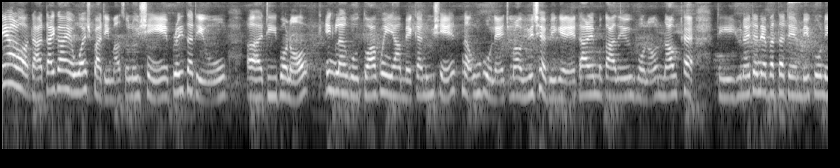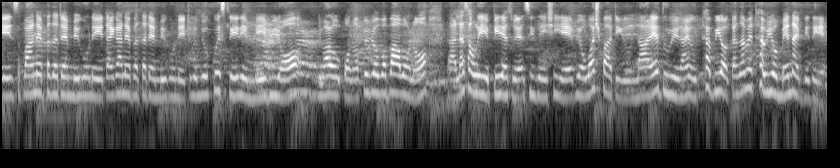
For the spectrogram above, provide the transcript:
နေ့ကတော့ဒါတိုက်ကားရဲ့ watch party မှာဆိုလို့ရှိရင်ပရိသတ်တွေကိုအာဒီပေါ့နော်အင်္ဂလန်ကိုသွားခွင့်ရမယ်ကန်တူးရှင်နှစ်ဦးကိုလည်းကျွန်တော်တို့ရွေးချယ်ပေးခဲ့တယ်ဒါရင်မကသေးဘူးပေါ့နော်နောက်ထပ်ဒီ United နဲ့ပတ်သက်တဲ့မေးခွန်းတွေစပါးနဲ့ပတ်သက်တဲ့မေးခွန်းတွေတိုက်ကားနဲ့ပတ်သက်တဲ့မေးခွန်းတွေဒီလိုမျိုး quiz လေးတွေမေးပြီးတော့ညီမတို့ပေါ့နော်ပျော်ပျော်ပပပေါ့နော်ဒါလက်ဆောင်လေးတွေပေးတယ်ဆိုတဲ့အစီအစဉ်ရှိတယ်ပြီးတော့ watch party ကိုလာတဲ့သူတွေတိုင်းကိုထပ်ပြီးတော့ကန်ဆယ်မဲ့ထပ်ပြီးတော့မဲနိုင်ပေးသေးတယ်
